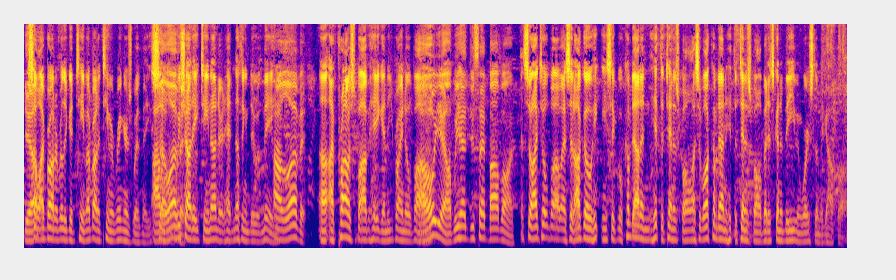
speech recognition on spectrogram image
Yeah. So I brought a really good team. I brought a team of ringers with me. I so love we it. shot 18 under. It had nothing to do with me. I love it. Uh, I've promised Bob Hagan. You probably know Bob. Oh yeah, we had just had Bob on. So I told Bob, I said, I'll go. He, he said, well, come down and hit the tennis ball. I said, well, I'll come down and hit the tennis ball, but it's going to be even worse than the golf ball.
